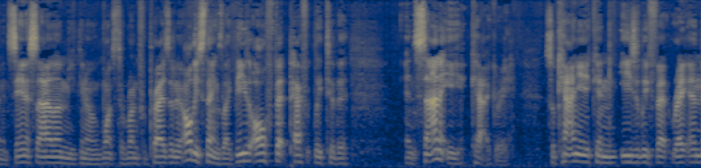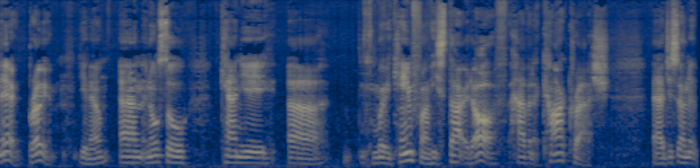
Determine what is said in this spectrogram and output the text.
an insane asylum. He, you know wants to run for president. All these things like these all fit perfectly to the insanity category. So Kanye can easily fit right in there. Brilliant, you know, um, and also Kanye, uh, from where he came from, he started off having a car crash. Uh, just on it,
